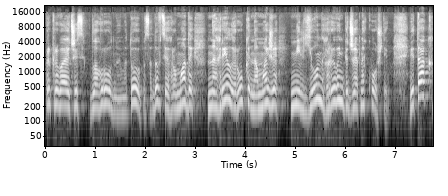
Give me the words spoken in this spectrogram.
Прикриваючись благородною метою, посадовці громади нагріли руки на майже мільйон гривень бюджетних коштів. Відтак,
